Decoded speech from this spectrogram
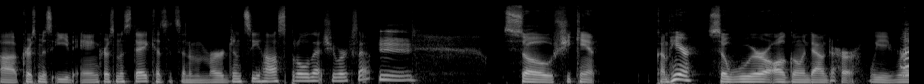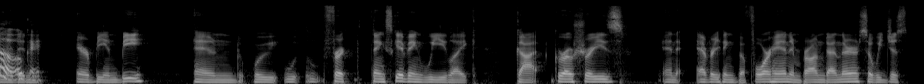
uh, Christmas Eve and Christmas Day because it's an emergency hospital that she works at. Mm. So she can't come here. So we're all going down to her. We rented Oh, okay. an Airbnb, and we, we for Thanksgiving we like got groceries and everything beforehand and brought them down there. So we just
